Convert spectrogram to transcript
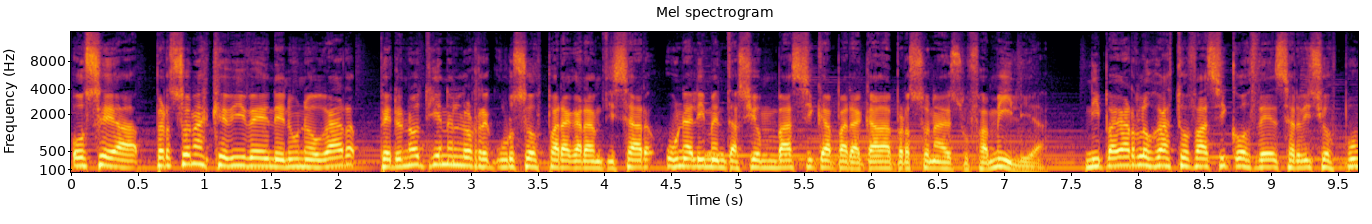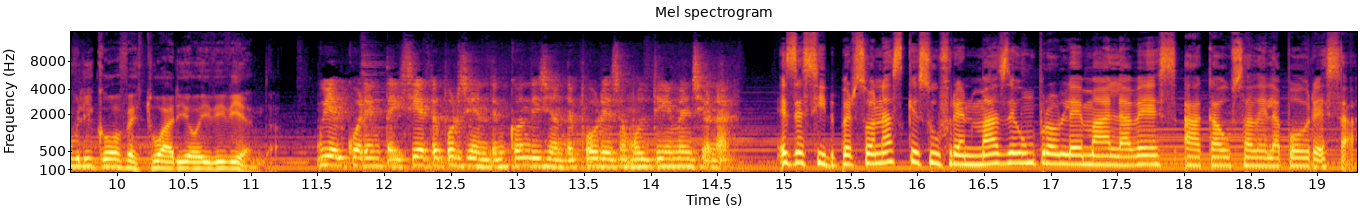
O sea, personas que viven en un hogar pero no tienen los recursos para garantizar una alimentación básica para cada persona de su familia, ni pagar los gastos básicos de servicios públicos, vestuario y vivienda. Y el 47% en condición de pobreza multidimensional. Es decir, personas que sufren más de un problema a la vez a causa de la pobreza.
